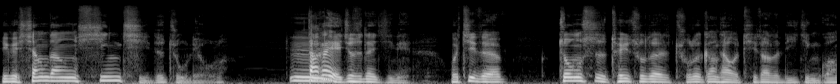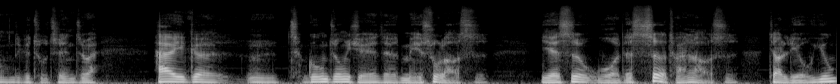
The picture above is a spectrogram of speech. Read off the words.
一个相当兴起的主流了。嗯，大概也就是那几年，我记得中视推出的除了刚才我提到的李景光这个主持人之外。还有一个，嗯，成功中学的美术老师，也是我的社团老师，叫刘墉。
